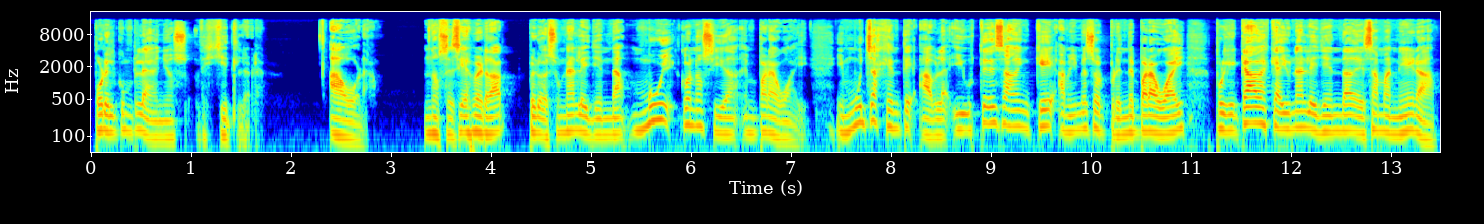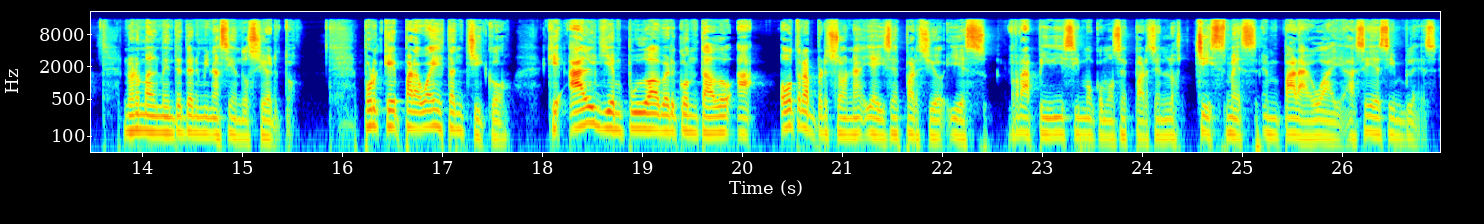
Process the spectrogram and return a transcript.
por el cumpleaños de Hitler. Ahora, no sé si es verdad, pero es una leyenda muy conocida en Paraguay y mucha gente habla y ustedes saben que a mí me sorprende Paraguay porque cada vez que hay una leyenda de esa manera normalmente termina siendo cierto. Porque Paraguay es tan chico que alguien pudo haber contado a otra persona y ahí se esparció y es rapidísimo como se esparcen los chismes en Paraguay, así de simple es.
